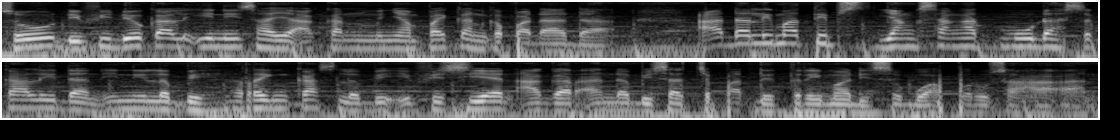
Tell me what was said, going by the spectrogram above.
So, di video kali ini saya akan menyampaikan kepada Anda ada lima tips yang sangat mudah sekali dan ini lebih ringkas, lebih efisien agar Anda bisa cepat diterima di sebuah perusahaan.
